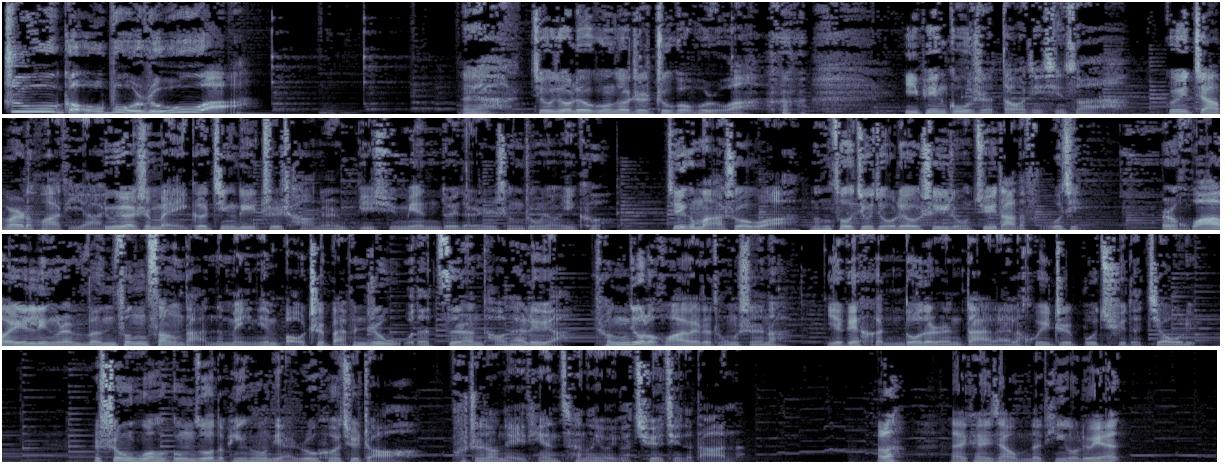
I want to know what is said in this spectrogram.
猪狗不如啊！”哎呀，九九六工作制，猪狗不如啊！一篇故事道尽心酸啊。关于加班的话题啊，永远是每个经历职场的人必须面对的人生重要一课。杰克马说过啊，能做九九六是一种巨大的福气。而华为令人闻风丧胆的每年保持百分之五的自然淘汰率啊，成就了华为的同时呢，也给很多的人带来了挥之不去的焦虑。生活和工作的平衡点如何去找？不知道哪天才能有一个确切的答案呢？好了，来看一下我们的听友留言。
